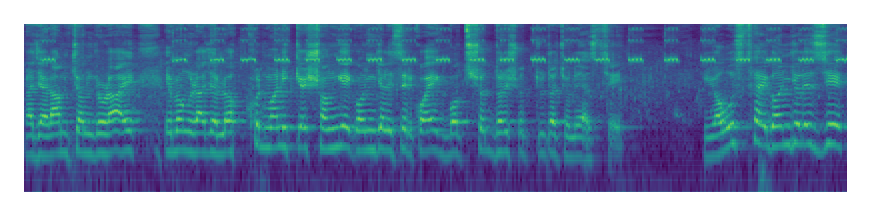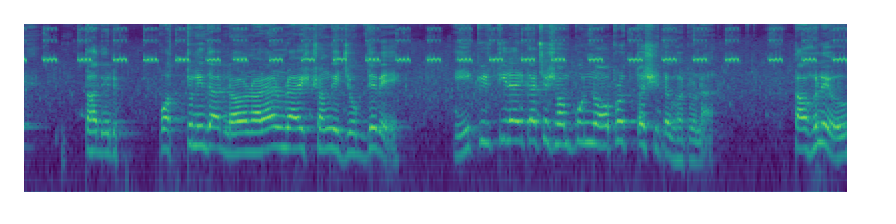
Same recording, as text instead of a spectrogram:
রাজা রামচন্দ্র রায় এবং রাজা লক্ষণ মাণিক্যের সঙ্গে গঞ্জালেসের কয়েক বৎসর ধরে শত্রুতা চলে আসছে। এই অবস্থায় গঞ্জালেস যে তাদের পত্তনিদার নরনারায়ণ রায়ের সঙ্গে যোগ দেবে, এই কীর্তি রায়ের কাছে সম্পূর্ণ অপ্রত্যাশিত ঘটনা। তাহলেও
